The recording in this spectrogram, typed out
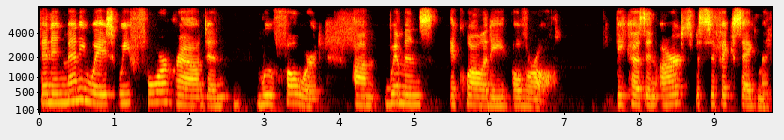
then in many ways we foreground and move forward um, women's equality overall. Because in our specific segment,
